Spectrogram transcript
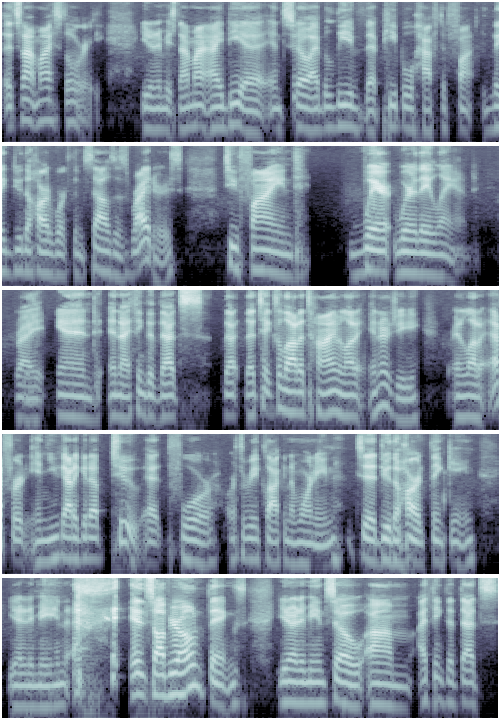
it's not my story. You know what I mean? It's not my idea. And so I believe that people have to find they do the hard work themselves as writers to find where where they land, right? And and I think that that's that that takes a lot of time, a lot of energy, and a lot of effort. And you got to get up too at four or three o'clock in the morning to do the hard thinking. You know what I mean? and solve your own things. You know what I mean? So um, I think that that's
